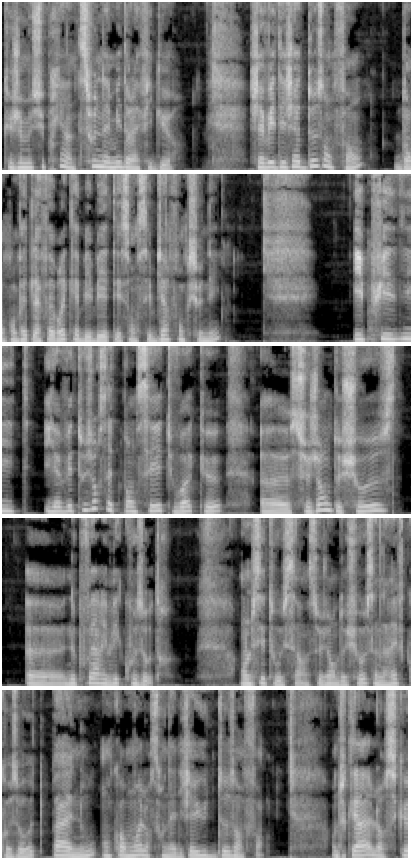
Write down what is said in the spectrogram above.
que je me suis pris un tsunami dans la figure. J'avais déjà deux enfants, donc en fait la fabrique à bébé était censée bien fonctionner. Et puis il y avait toujours cette pensée, tu vois, que euh, ce genre de choses euh, ne pouvait arriver qu'aux autres. On le sait tous, hein, ce genre de choses, ça n'arrive qu'aux autres, pas à nous, encore moins lorsqu'on a déjà eu deux enfants. En tout cas, lorsque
